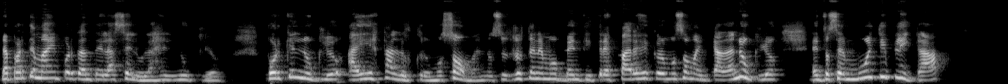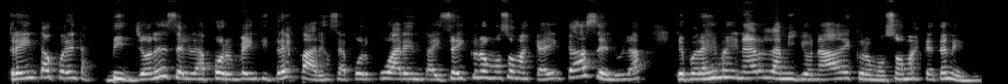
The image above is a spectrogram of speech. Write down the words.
La parte más importante de la célula es el núcleo, porque el núcleo, ahí están los cromosomas. Nosotros tenemos 23 pares de cromosomas en cada núcleo, entonces multiplica 30 o 40 billones de células por 23 pares, o sea, por 46 cromosomas que hay en cada célula, te podrás imaginar la millonada de cromosomas que tenemos.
